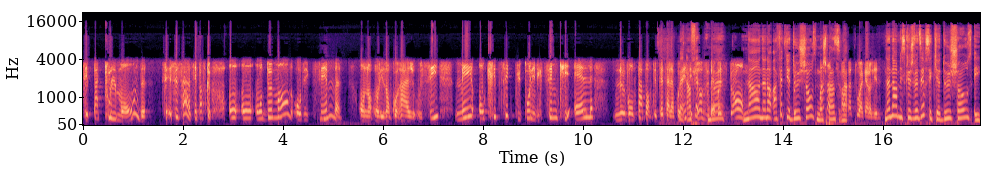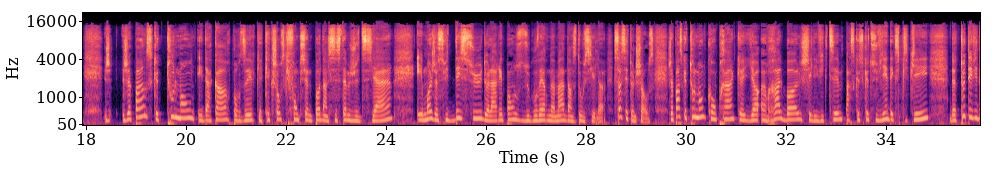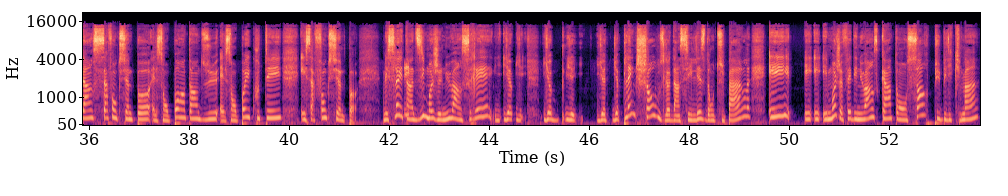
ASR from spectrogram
c'est pas tout le monde. C'est ça, c'est parce que on, on, on demande aux victimes, on les encourage aussi, mais on critique plutôt les victimes qui elles ne vont pas porter tête à la police. Ben, en et les fait, gens disent, ben, ouais. vas-y donc. Non, non, non. En fait, il y a deux choses. Moi, je pense. Pas de toi, Caroline. Non, non, mais ce que je veux dire, c'est qu'il y a deux choses et je, je pense que tout le monde est d'accord pour dire qu'il y a quelque chose qui fonctionne pas dans le système judiciaire. Et moi, je suis déçue de la réponse du gouvernement dans ce dossier-là. Ça, c'est une chose. Je pense que tout le monde comprend qu'il y a un ras-le-bol chez les victimes parce que ce que tu viens d'expliquer, de toute évidence, ça fonctionne pas. Elles sont pas entendues, elles sont pas écoutées et ça fonctionne pas. Mais cela étant dit, moi, je nuancerais. Il y a, il y a, il y a, il y a, il y a plein de choses là dans ces listes dont tu parles et et, et, et moi, je fais des nuances quand on sort publiquement.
